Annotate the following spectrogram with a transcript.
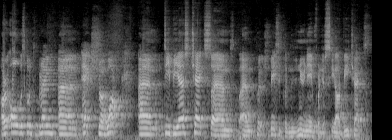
are always going to bring um, extra work. Um, DBS checks, um, um, which basically the new name for your CRB checks.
